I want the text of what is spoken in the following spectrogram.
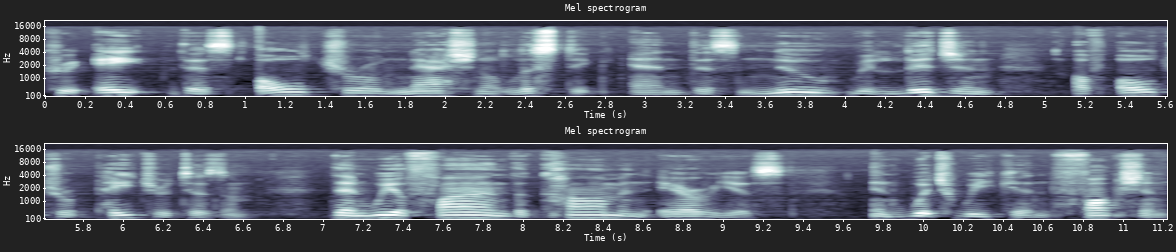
create this ultra nationalistic and this new religion of ultra patriotism, then we'll find the common areas in which we can function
